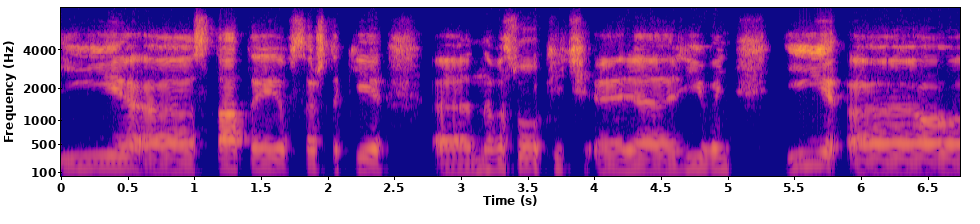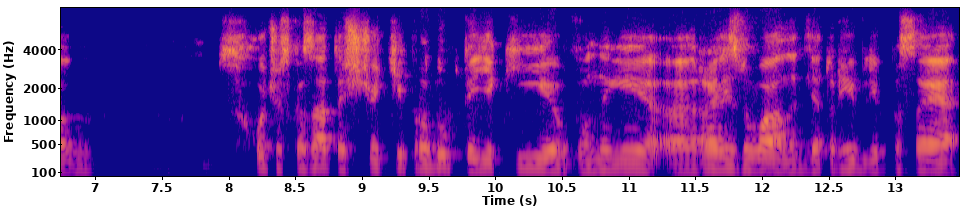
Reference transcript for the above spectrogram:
і е, стати все ж таки е, на е, рівень. І е, Хочу сказати, що ті продукти, які вони е, реалізували для торгівлі ПСЕ,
